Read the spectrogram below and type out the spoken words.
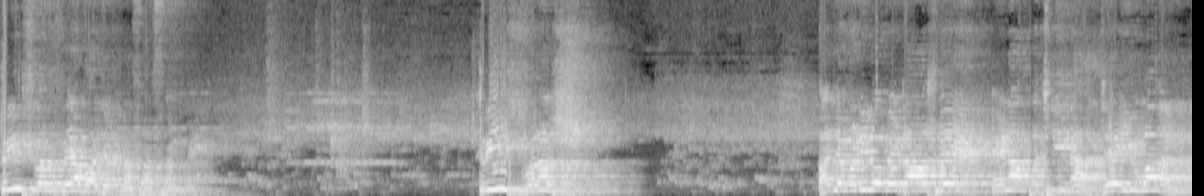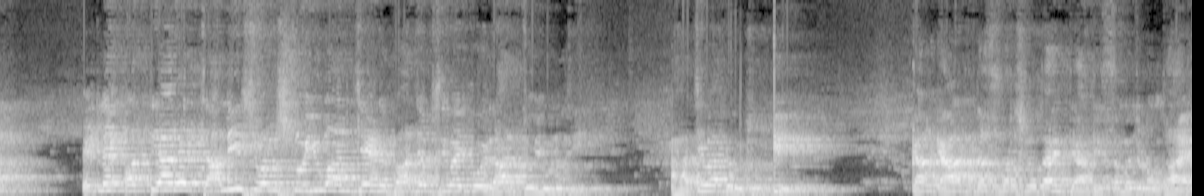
ત્રીસ વર્ષ થયા ભાજપના શાસનને. ત્રીસ વર્ષ. આજે વડીલો બેઠા હશે, એના પછીના જે યુવાન, એટલે અત્યારે ચાલીસ વર્ષનો યુવાન છે, એને ભાજપ સિવાય કોઈ રાજ જોયું નથી. સાચી વાત કરું છું. કારણ કે આઠ, દસ વર્ષનો થાય ને ત્યારથી સમજણો થાય.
